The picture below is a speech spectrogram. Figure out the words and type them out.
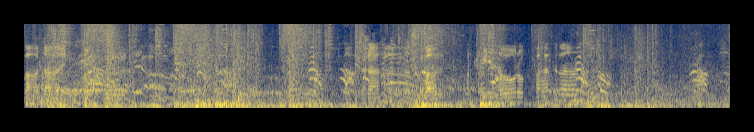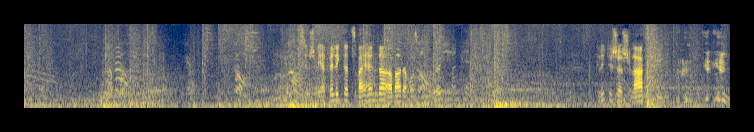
war dein Der Zweihänder, aber da muss man durch. Kritischer Schlag kriegen.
